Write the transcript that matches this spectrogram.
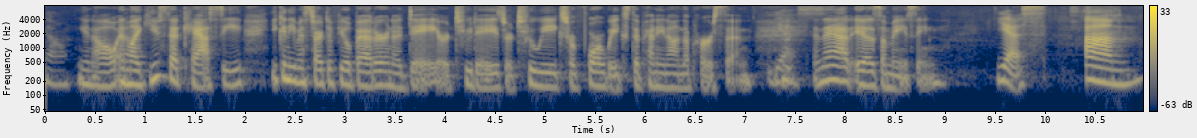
No. you know and like you said cassie you can even start to feel better in a day or two days or two weeks or four weeks depending on the person Yes. and that is amazing Yes. Um,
